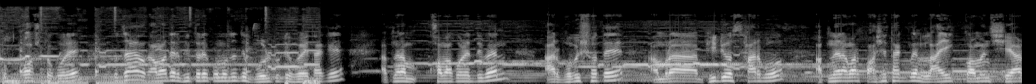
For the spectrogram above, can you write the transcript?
খুব কষ্ট করে। তো যাই হোক, আমাদের ভিতরে কোনো যদি ভুল টুটি হয়ে থাকে, আপনারা ক্ষমা করে দিবেন। আর ভবিষ্যতে আমরা ভিডিও ছাড়বো। আপনারা আমার পাশে থাকবেন, লাইক, কমেন্ট, শেয়ার,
